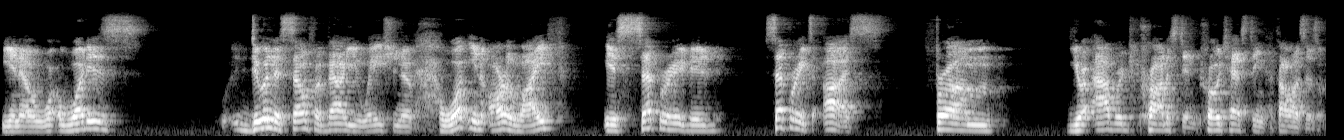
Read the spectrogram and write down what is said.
You know, wh- what is doing a self evaluation of what in our life is separated separates us from your average Protestant protesting Catholicism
